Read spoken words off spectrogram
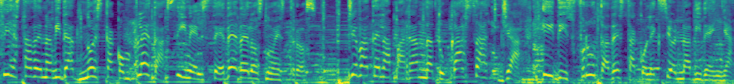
Fiesta de Navidad no está completa sin el CD de los nuestros. Llévate la parranda a tu casa ya y disfruta de esta colección navideña.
